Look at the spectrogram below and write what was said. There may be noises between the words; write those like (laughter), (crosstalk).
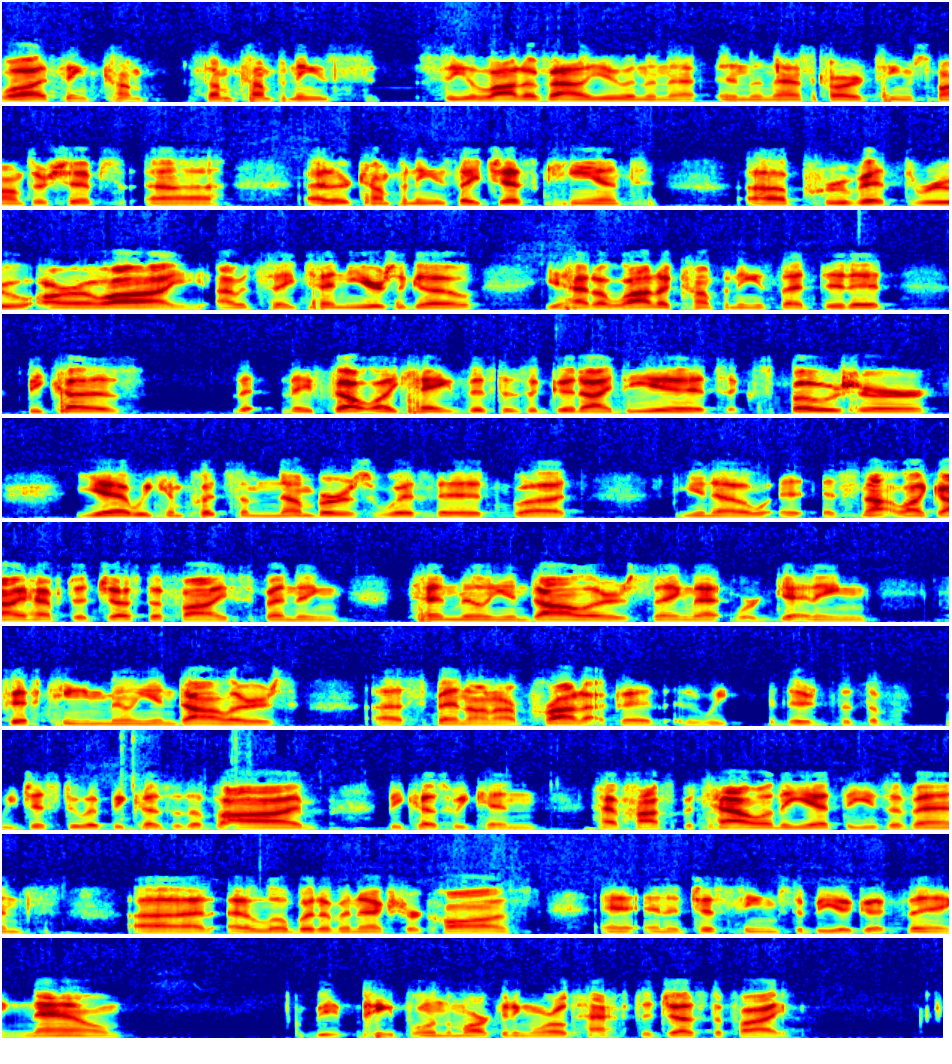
Well, I think com- some companies see a lot of value in the in the NASCAR team sponsorships. Uh, other companies they just can't uh, prove it through ROI. I would say 10 years ago, you had a lot of companies that did it because th- they felt like, hey, this is a good idea. It's exposure. Yeah, we can put some numbers with it, but you know, it, it's not like I have to justify spending 10 million dollars saying that we're getting 15 million dollars uh, spent on our product. Uh, we the, the, we just do it because of the vibe, because we can have hospitality at these events uh, at, a little bit of an extra cost, and, and it just seems to be a good thing. Now, be, people in the marketing world have to justify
